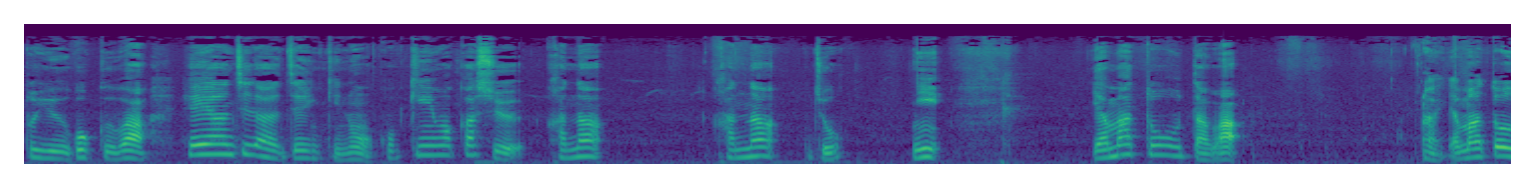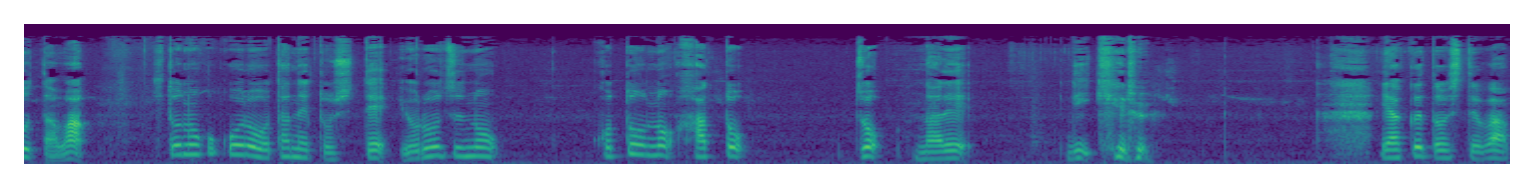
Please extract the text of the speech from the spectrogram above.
という語句は平安時代前期の古今和歌集かな、かな女に大和歌は、あ、大和歌は人の心を種としてよろずのことの葉とぞなれりける 役としては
